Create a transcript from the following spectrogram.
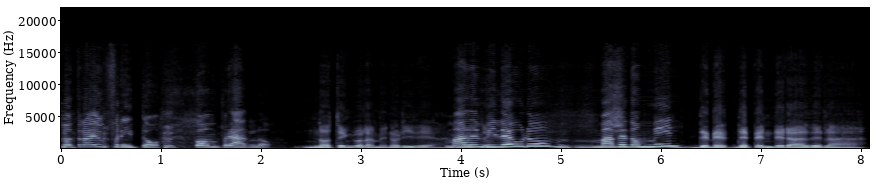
lo traen frito. Comprarlo. No tengo la menor idea. ¿Más No de tengo- mil euros? ¿Más de dos mil? Dependerá de la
